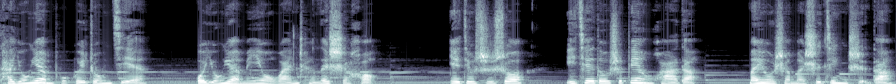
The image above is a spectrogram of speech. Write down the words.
它永远不会终结。我永远没有完成的时候，也就是说，一切都是变化的，没有什么是静止的，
